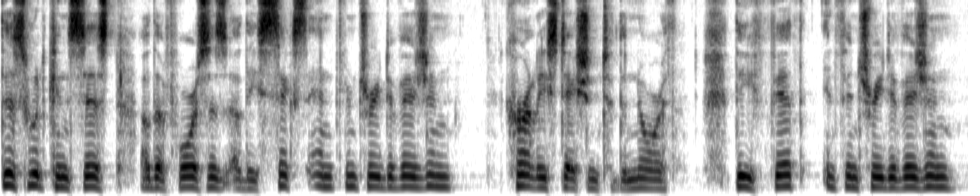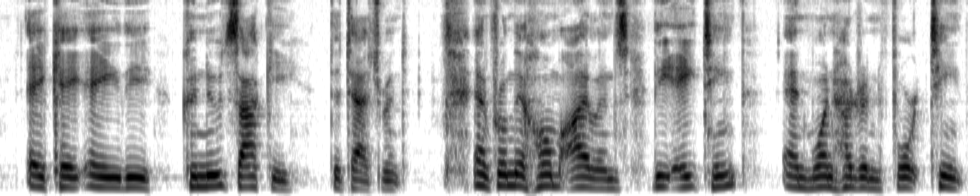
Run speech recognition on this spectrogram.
This would consist of the forces of the 6th Infantry Division, currently stationed to the north, the 5th Infantry Division, aka the Kunisaki Detachment, and from the home islands, the 18th and 114th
